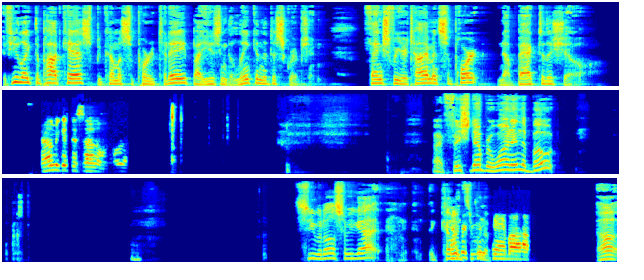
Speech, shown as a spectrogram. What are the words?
If you like the podcast, become a supporter today by using the link in the description. Thanks for your time and support. Now back to the show. Now, let me get this other one. All right, fish number one in the boat. See what else we got? They're coming Number through. two a, came off. uh,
